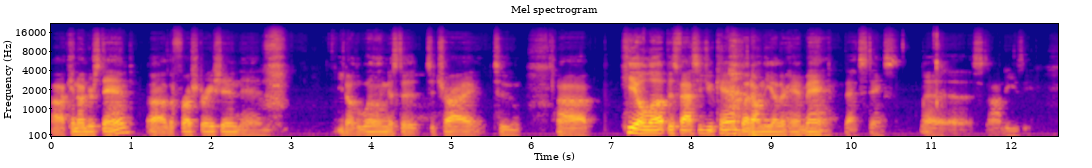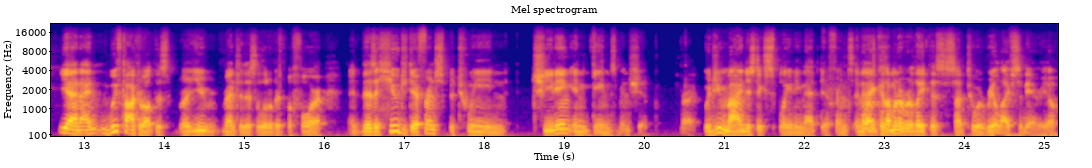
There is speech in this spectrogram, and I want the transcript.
uh, can understand uh, the frustration and you know the willingness to to try to uh, heal up as fast as you can. But on the other hand, man, that stinks. Uh, it's not easy. Yeah, and I, we've talked about this, or you mentioned this a little bit before. And there's a huge difference between cheating and gamesmanship. Right. Would you mind just explaining that difference? And because I'm going to relate this to a real life scenario.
